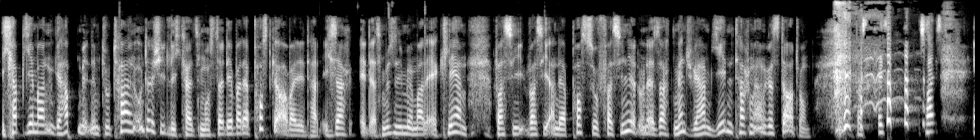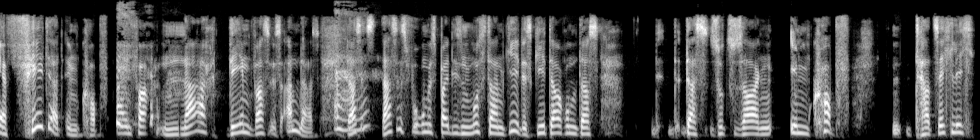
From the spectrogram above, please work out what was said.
Ich habe jemanden gehabt mit einem totalen Unterschiedlichkeitsmuster, der bei der Post gearbeitet hat. Ich sage, das müssen Sie mir mal erklären, was Sie, was Sie an der Post so fasziniert. Und er sagt, Mensch, wir haben jeden Tag ein anderes Datum. Das heißt, das heißt er filtert im Kopf einfach nach dem, was ist anders. Das ist, das ist, worum es bei diesen Mustern geht. Es geht darum, dass dass sozusagen im Kopf tatsächlich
